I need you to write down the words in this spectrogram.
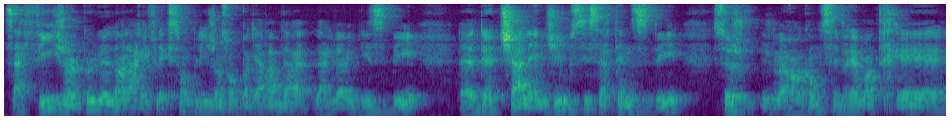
ça fige un peu là, dans la réflexion, puis les gens sont pas capables d'arriver avec des idées. Euh, de challenger aussi certaines idées. Ça, je, me rends compte, c'est vraiment très euh,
